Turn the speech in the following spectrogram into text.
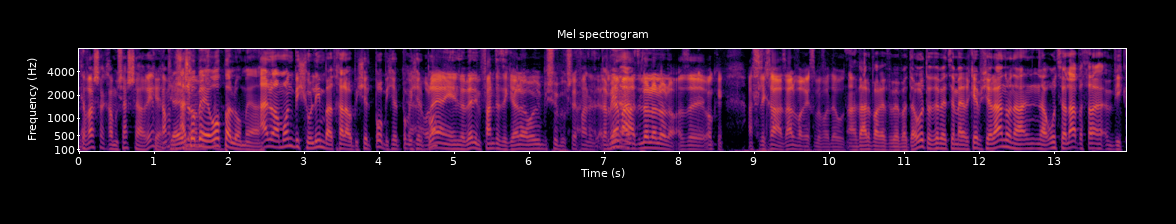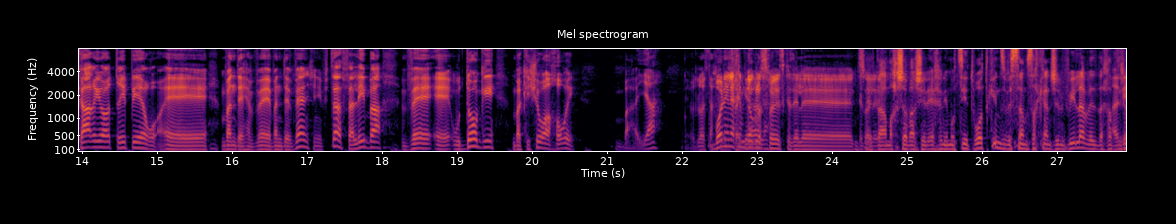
העונה. כבש רק חמישה שערים? כן. שערים יש לו באירופה לא מעט. היה לו המון בישולים בהתחלה, הוא בישל פה, בישל פה, בישל פה. אולי אני מדבר עם פנטזי, כי היה לו בשביל פנטזי. אתה מבין? מה? לא, לא, לא, לא. אז אה, אוקיי. אז סליחה, אז אלוורס בוודאות. אז אלוורז בוודאות, אז זה בעצם ההרכב שלנו, נרוץ עליו, שוער ויקריו, טריפייר, אה, ון דה- שנפצע, סליבה ואודוגי בקישור האחורי. בעיה? לא בוא נלך עם דוגלס. לואיס כדי ל... זו הייתה המחשבה שלי, איך אני מוציא את ווטקינס ושם שחקן של וילה ודחפתי שם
